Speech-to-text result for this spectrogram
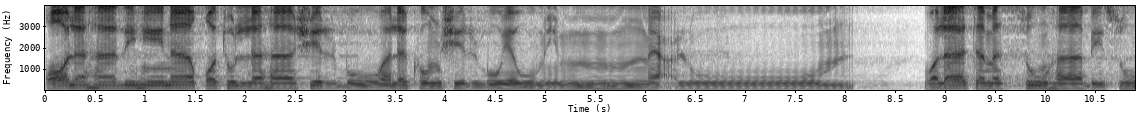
قال هذه ناقة لها شرب ولكم شرب يوم معلوم. ولا تمسوها بسوء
